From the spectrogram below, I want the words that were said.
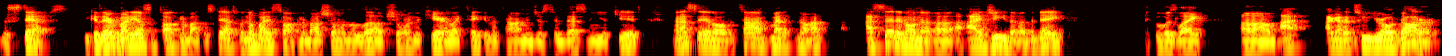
the steps because everybody mm-hmm. else is talking about the steps, but nobody's talking about showing the love, showing the care, like taking the time and just investing in your kids. And I say it all the time. No, I, I said it on the uh, IG the other day. It was like, um, I, I got a two year old daughter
